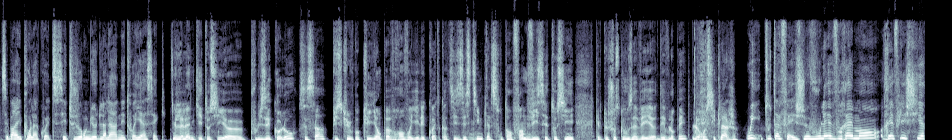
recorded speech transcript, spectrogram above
C'est pareil pour la couette. C'est toujours mieux de la nettoyer à sec. Et la laine qui est aussi euh, plus écolo, c'est ça? Puisque vos clients peuvent renvoyer les couettes quand ils estiment qu'elles sont en fin de vie. C'est aussi quelque chose que vous avez euh, développé, le recyclage. Oui, tout à fait. Je voulais vraiment réfléchir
